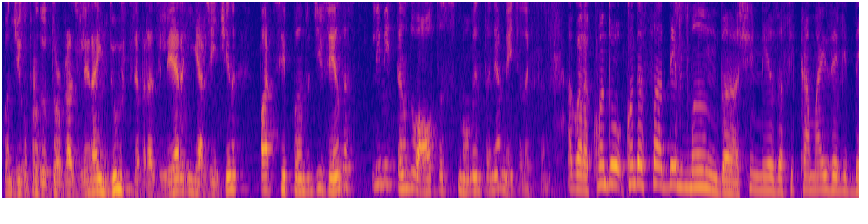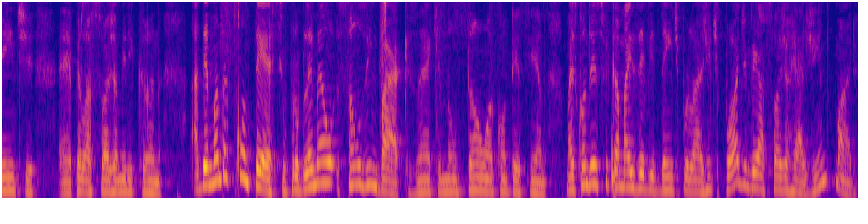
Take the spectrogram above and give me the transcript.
quando digo produtor brasileiro, a indústria brasileira e argentina participando de vendas, limitando altas momentaneamente, Alexandre. Agora, quando, quando essa demanda chinesa ficar mais evidente é, pela soja americana, a demanda acontece, o problema é, são os embarques, né, que não estão acontecendo. Mas quando isso ficar mais evidente por lá, a gente pode ver a soja reagindo, Mário?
